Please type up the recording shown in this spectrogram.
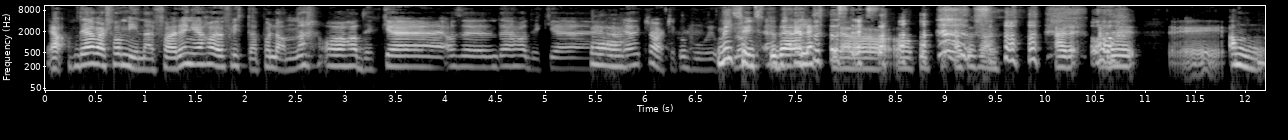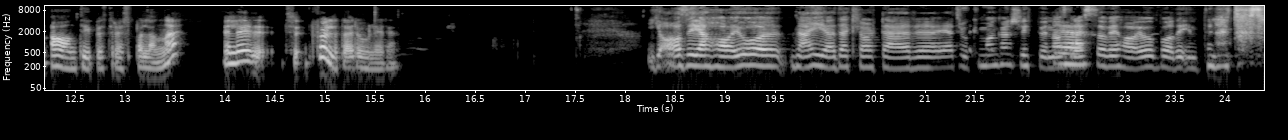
Ja. Det er i hvert fall min erfaring. Jeg har jo flytta på landet og hadde ikke Altså, det hadde ikke. Jeg klarte ikke å bo i Oslo. Men syns du det er lettere å, å, Altså sånn Er det, er det eh, annen type stress på landet? Eller føler det roligere? Ja, altså jeg har jo Nei, det er klart det er Jeg tror ikke man kan slippe unna stress. Og vi har jo både internett og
